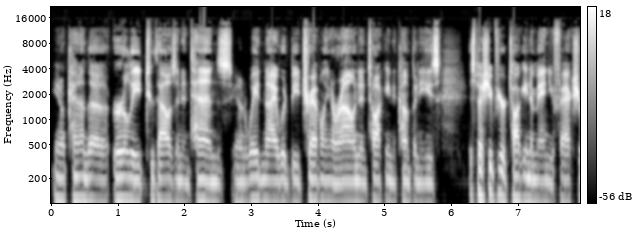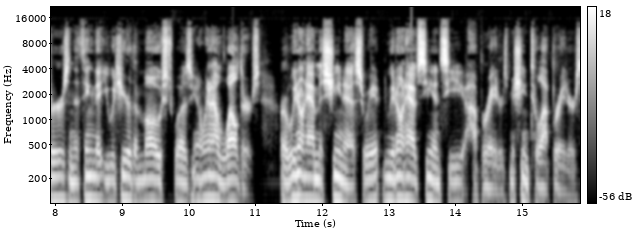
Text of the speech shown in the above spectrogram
you know kind of the early 2010s you know wade and i would be traveling around and talking to companies especially if you're talking to manufacturers and the thing that you would hear the most was you know we don't have welders or we don't have machinists we, we don't have cnc operators machine tool operators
